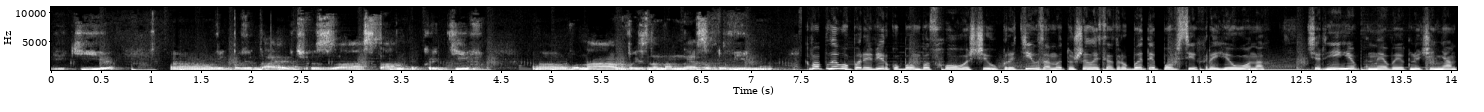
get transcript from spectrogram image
які відповідають за стан укриттів, вона визнана незадовільною. Квапливу перевірку бомбосховищ і укриттів заметушилися зробити по всіх регіонах. Чернігів не виключення.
